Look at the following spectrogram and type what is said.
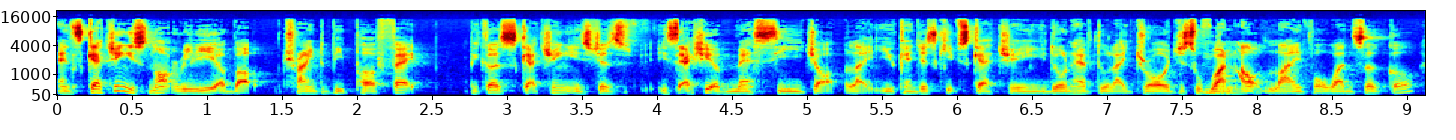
and sketching is not really about trying to be perfect because sketching is just it's actually a messy job. Like you can just keep sketching, you don't have to like draw just one hmm. outline for one circle,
